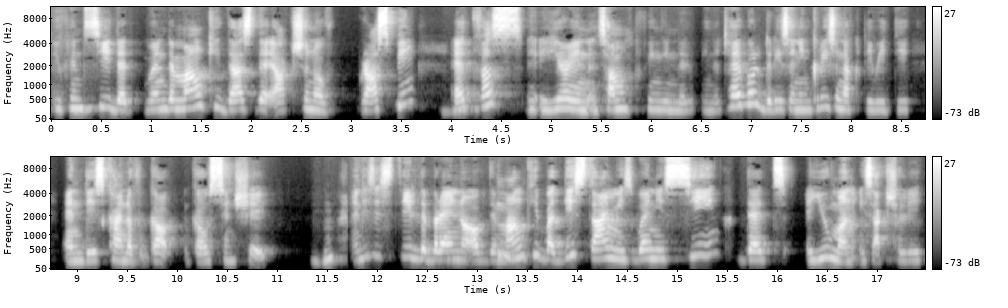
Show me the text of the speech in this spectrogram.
You can see that when the monkey does the action of grasping, mm-hmm. at first, here in something in the, in the table, there is an increase in activity and this kind of Gaussian shape. Mm-hmm. And this is still the brain of the monkey, but this time is when he's seeing that a human is actually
